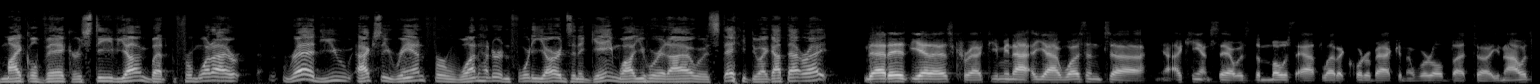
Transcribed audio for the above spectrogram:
Michael Vick or Steve Young, but from what I read, you actually ran for 140 yards in a game while you were at Iowa State. Do I got that right? That is, yeah, that is correct. You mean, I, yeah, I wasn't. Uh, I can't say I was the most athletic quarterback in the world, but uh, you know, I was.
